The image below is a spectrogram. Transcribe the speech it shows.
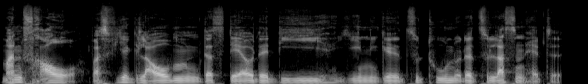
Mann, Frau, was wir glauben, dass der oder diejenige zu tun oder zu lassen hätte.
